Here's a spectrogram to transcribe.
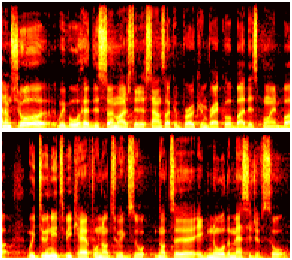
And I'm sure we've all heard this so much that it sounds like a broken record by this point, but we do need to be careful not to, not to ignore the message of Saul.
